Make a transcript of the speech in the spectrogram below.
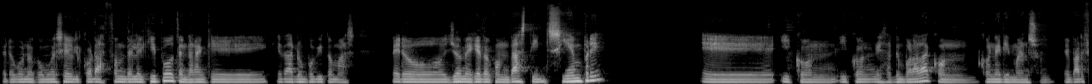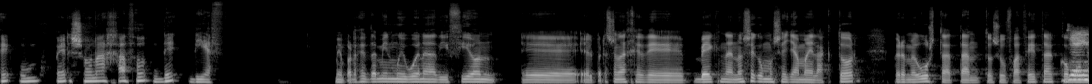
Pero bueno, como es el corazón del equipo, tendrán que, darle un poquito más. Pero yo me quedo con Dustin siempre eh, y, con, y con esta temporada con, con Eddie Manson. Me parece un personajazo de 10. Me parece también muy buena adición eh, el personaje de Vecna, no sé cómo se llama el actor, pero me gusta tanto su faceta como Jamie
